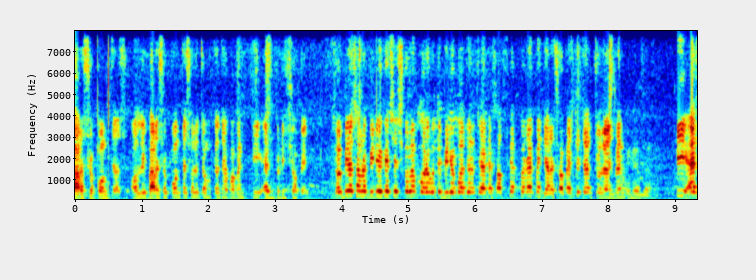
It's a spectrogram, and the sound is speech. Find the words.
বারোশো পঞ্চাশ। অনলি বারোশো পঞ্চাশ হলে চমৎকার যা পাবেন পি এস বিডি শপে তো বিয়াস আমরা ভিডিওকে শেষ করলাম। পরবর্তী ভিডিও পাওয়ার জন্য চ্যানেলটা সাবস্ক্রাইব করে রাখবেন। যারা শপ আসতে চান চলে আসবেন। পিএস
